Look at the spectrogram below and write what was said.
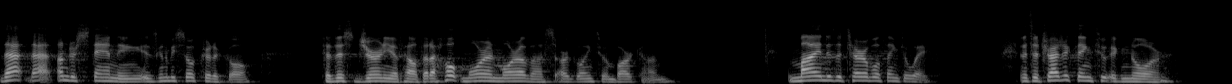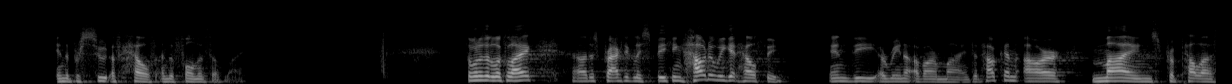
That, that understanding is going to be so critical to this journey of health that I hope more and more of us are going to embark on. Mind is a terrible thing to waste, and it's a tragic thing to ignore in the pursuit of health and the fullness of life. So, what does it look like, uh, just practically speaking? How do we get healthy? In the arena of our minds? And how can our minds propel us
